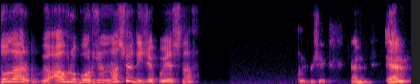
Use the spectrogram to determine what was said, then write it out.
dolar ve avro borcunu nasıl ödeyecek bu esnaf? Bir şey. Yani eğer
